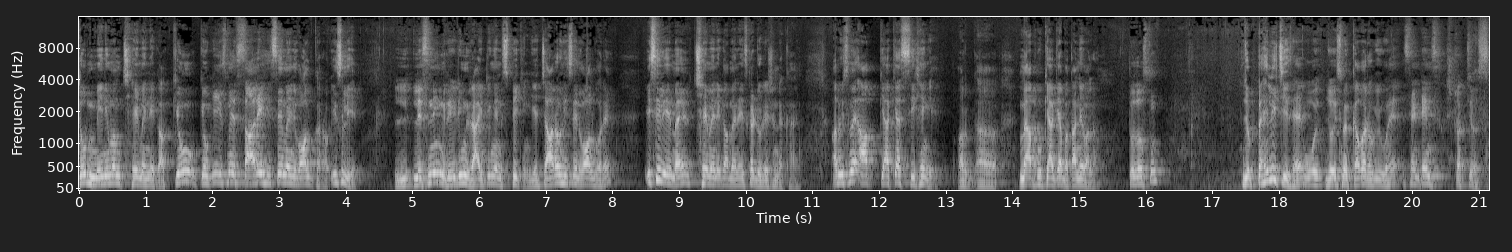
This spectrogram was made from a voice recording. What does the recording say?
तो मिनिमम छः महीने का। क्यों? क्योंकि इसमें सारे हिस्से मैं इन्वॉल्व कर रहा हूँ। इसलिए listening reading writing and speaking ये चारों हिस्से इन्वॉल्व हो रहे हैं। इसीलिए मैं छः महीने का मैंने इसका ड्यूरेशन रखा है। अब इसमें आप क्या क्या सीखेंगे? और आ, मैं आपको क्या क्या बताने वाला हूँ। तो दोस्तों जो पहली चीज़ है, वो जो इसमें कवर होगी, वो है सेंटेंस स्ट्रक्चर्स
